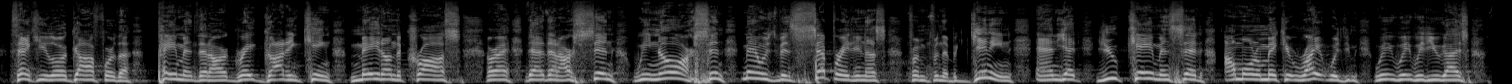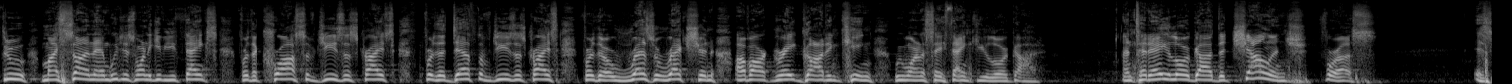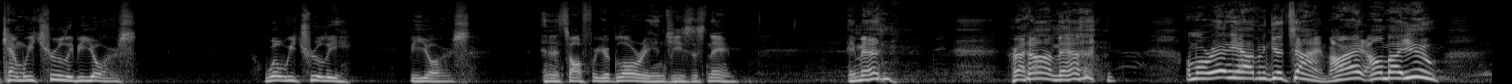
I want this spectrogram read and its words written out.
Thank you, Lord God, for the payment that our great God and King made on the cross. All right, that, that our sin, we know our sin, man, has been separating us from, from the beginning, and yet you came and said, I'm gonna make it right with you, with, with you guys through my son. And we just wanna give you thanks for the cross of Jesus Christ, for the death of Jesus Christ, for the resurrection of our great God and King. We wanna say thank you, Lord God. And today, Lord God, the challenge for us is can we truly be yours? Will we truly be yours? And it's all for your glory in Jesus' name. Amen? Right on, man. I'm already having a good time, all right? Don't about you,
